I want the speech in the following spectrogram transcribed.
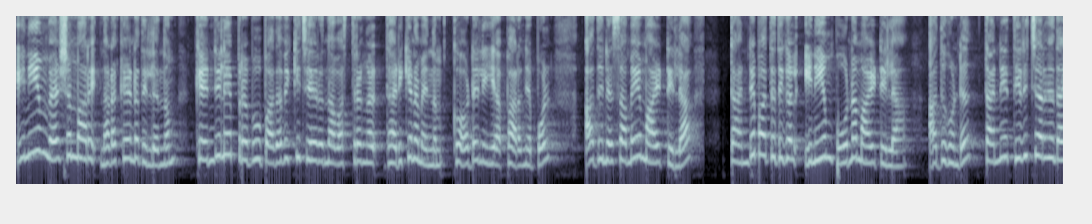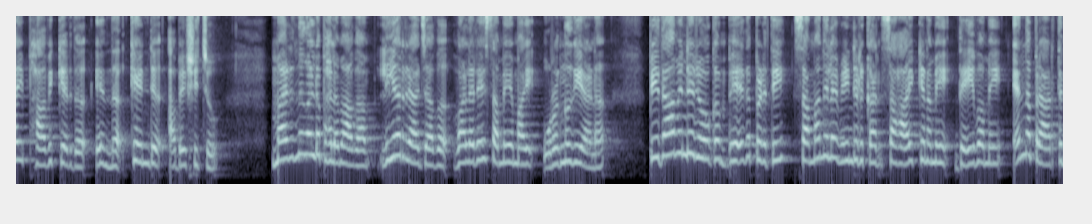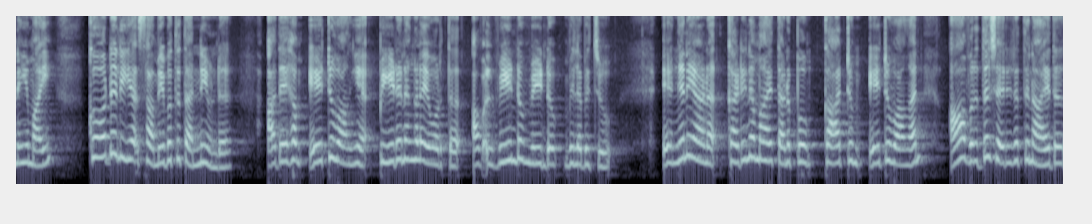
ഇനിയും വേഷം മാറി നടക്കേണ്ടതില്ലെന്നും കെന്റിലെ പ്രഭു പദവിക്ക് ചേരുന്ന വസ്ത്രങ്ങൾ ധരിക്കണമെന്നും കോഡലിയ പറഞ്ഞപ്പോൾ അതിന് സമയമായിട്ടില്ല. തന്റെ പദ്ധതികൾ ഇനിയും പൂർണമായിട്ടില്ല. അതുകൊണ്ട് തന്നെ തിരിച്ചറിഞ്ഞതായി ഭാവിക്കരുത് എന്ന് കെന്റ് അപേക്ഷിച്ചു. മരുന്നുകളുടെ ഫലമാകാം ലിയർ രാജാവ് വളരെ സമയമായി ഉറങ്ങുകയാണ്. പിതാവിന്റെ രോഗം ഭേദപ്പെടുത്തി സമനില വീണ്ടെടുക്കാൻ സഹായിക്കണമേ ദൈവമേ എന്ന പ്രാർത്ഥനയുമായി കോർഡലിയ സമീപത്ത് തന്നെയുണ്ട്. അദ്ദേഹം ഏറ്റുവാങ്ങിയ പീഡനങ്ങളെ ഓർത്ത് അവൾ വീണ്ടും വീണ്ടും വിലപിച്ചു. എങ്ങനെയാണ് കഠിനമായ തണുപ്പും കാറ്റും ഏറ്റുവാങ്ങാൻ ആ വൃദ്ധ ശരീരത്തിനായത്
